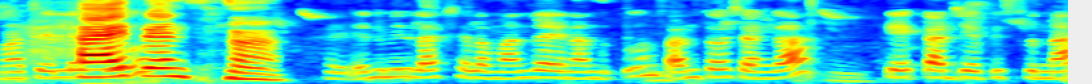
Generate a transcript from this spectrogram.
మా చెల్లె హాయ్ ఫ్రెండ్స్ ఎనిమిది లక్షల మంది అయినందుకు సంతోషంగా కేక్ కట్ చేపిస్తున్నా.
